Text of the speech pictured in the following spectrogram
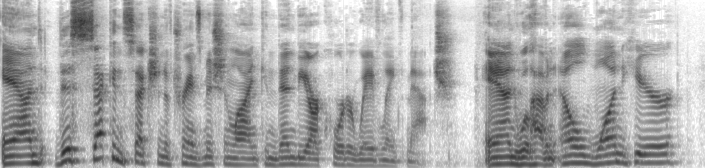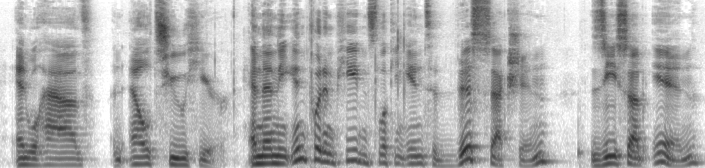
And this second section of transmission line can then be our quarter wavelength match. And we'll have an L1 here, and we'll have an L2 here. And then the input impedance looking into this section, Z sub in,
